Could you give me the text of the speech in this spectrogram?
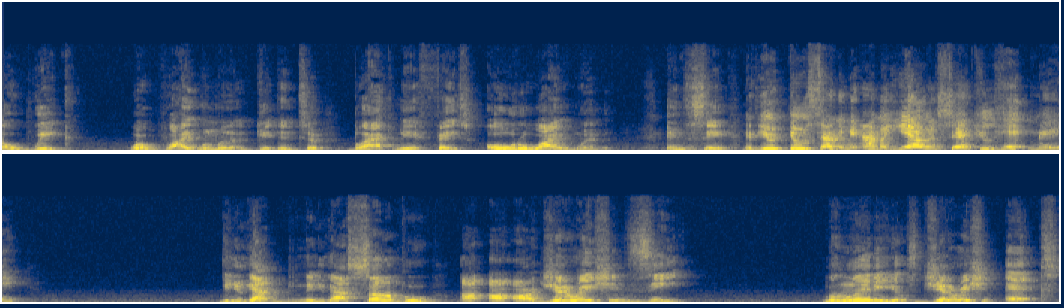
a week where white women are getting into black men's face, older white women, and saying, "If you do something to me, I'ma yell and say you hit me." Then you got then you got some who are, are, are Generation Z, Millennials, Generation X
